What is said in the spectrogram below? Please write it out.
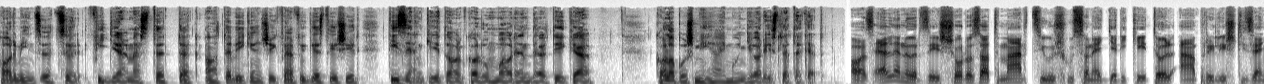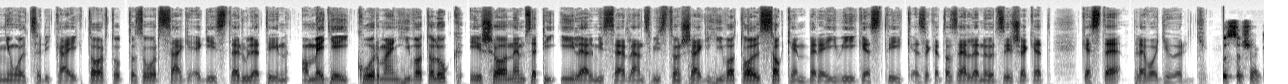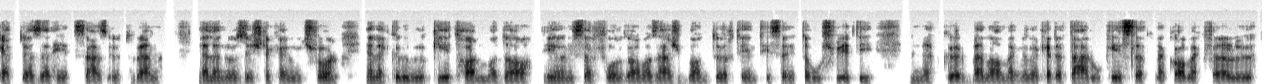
35-ször figyelmeztettek, a tevékenység felfüggesztését 12 alkalommal rendelték el. Kalapos Mihály mondja a részleteket. Az ellenőrzés sorozat március 21-től április 18-áig tartott az ország egész területén. A megyei kormányhivatalok és a Nemzeti Élelmiszerlánc Biztonsági Hivatal szakemberei végezték ezeket az ellenőrzéseket, kezdte Pleva György. Összesen 2750 ellenőrzésre került sor. Ennek körülbelül kétharmada élelmiszerforgalmazásban történt, hiszen itt a húsvéti ünnepkörben a megnövekedett árukészletnek a megfelelő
